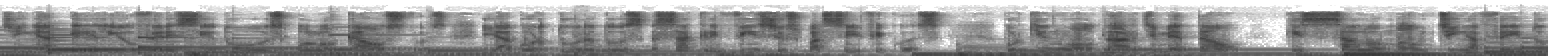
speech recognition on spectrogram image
tinha ele oferecido os holocaustos e a gordura dos sacrifícios pacíficos, porque no altar de metal que Salomão tinha feito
